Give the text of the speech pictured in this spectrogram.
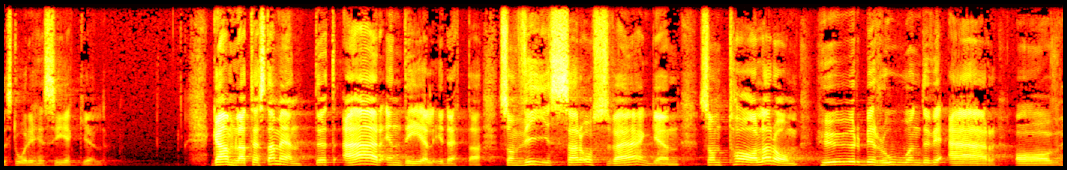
Det står i Hesekiel. Gamla testamentet är en del i detta som visar oss vägen, som talar om hur beroende vi är av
